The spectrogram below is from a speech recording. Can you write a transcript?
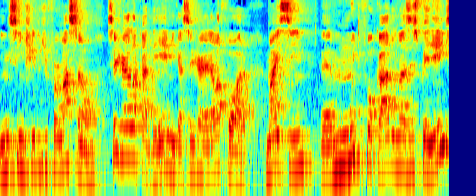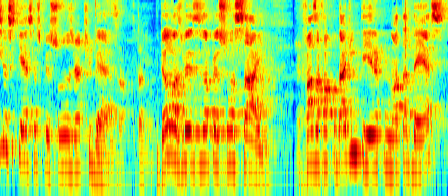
em sentido de formação, seja ela acadêmica, seja ela fora, mas sim é, muito focado nas experiências que essas pessoas já tiveram. Exatamente. Então, às vezes a pessoa sai, faz a faculdade inteira com nota 10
